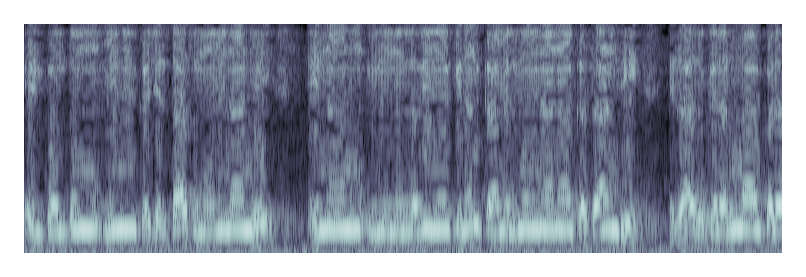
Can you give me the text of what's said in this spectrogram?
ان کنتم مؤمنین کجلتا انہا المؤمنون اللذین کنن کامل مؤمنانا کسان دی اذا ذکر اللہ کلا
